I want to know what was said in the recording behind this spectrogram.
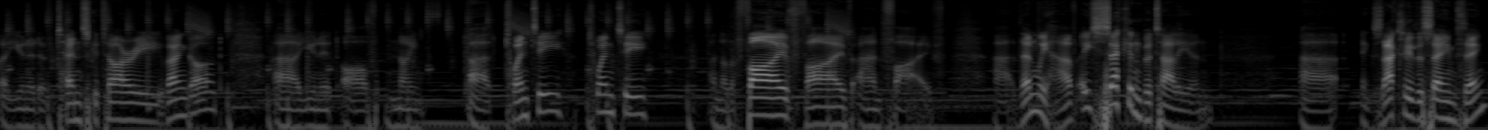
a unit of 10 Skitarii Vanguard, a unit of 9, uh, 20, 20, another 5, 5, and 5. Uh, then we have a second battalion. Uh, exactly the same thing.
